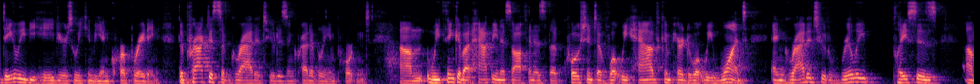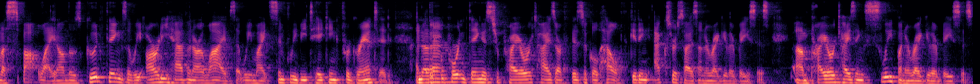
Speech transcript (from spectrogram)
daily behaviors we can be incorporating. The practice of gratitude is incredibly important. Um, we think about happiness often as the quotient of what we have compared to what we want, and gratitude really places um, a spotlight on those good things that we already have in our lives that we might simply be taking for granted. Another important thing is to prioritize our physical health, getting exercise on a regular basis, um, prioritizing sleep on a regular basis.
